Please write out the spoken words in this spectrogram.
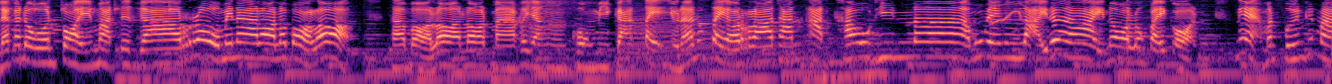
แล้วก็โดนปล่อยหมัดจากกาโร่ไม่น่ารอดแล้วบ่อล่อถ้าบ่อรอดรอดมาก็ยังคงมีการเตะอยู่นะลูกเตะราชันอัดเข้าที่หน้ามูเมงไหลได้ นอนลงไปก่อน เนี่ยมันฟื้นขึ้นมา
